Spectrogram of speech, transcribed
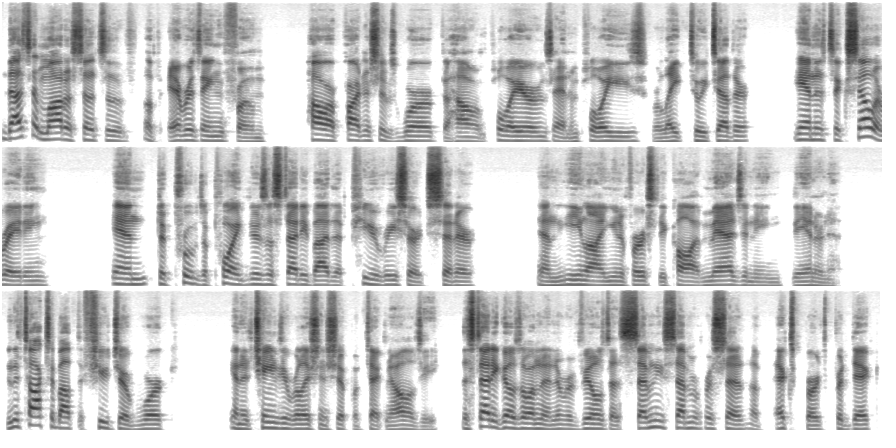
that's a modest sense of, of everything from how our partnerships work to how employers and employees relate to each other. And it's accelerating. And to prove the point, there's a study by the Pew Research Center and Elon University called Imagining the Internet. And it talks about the future of work and a changing relationship with technology. The study goes on and it reveals that 77% of experts predict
